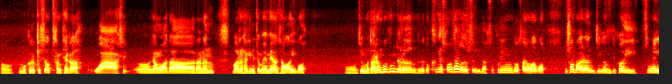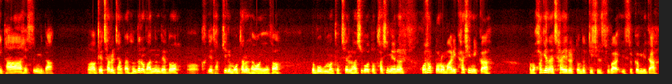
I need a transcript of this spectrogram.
어, 뭐 그렇게 썩 상태가 와 시- 어, 양호하다라는 말을 하기는 좀 애매한 상황이고 어, 지금 뭐 다른 부품들은 그래도 크게 손상은 없습니다. 스프링도 사용하고 쇼바는 지금 거의 수명이 다 했습니다. 어, 아까 차를 잠깐 흔들어 봤는데도 어, 크게 잡지를 못하는 상황이어서 그 부분만 교체를 하시고 또 타시면은 고속도로 많이 타시니까 아마 확연한 차이를 또 느끼실 수가 있을 겁니다.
